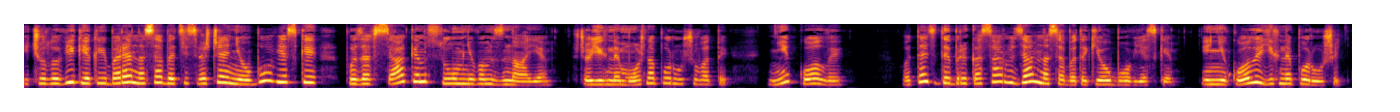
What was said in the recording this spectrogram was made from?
І чоловік, який бере на себе ці священні обов'язки, поза всяким сумнівом знає, що їх не можна порушувати ніколи. Отець Дебрикасар узяв на себе такі обов'язки і ніколи їх не порушить.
